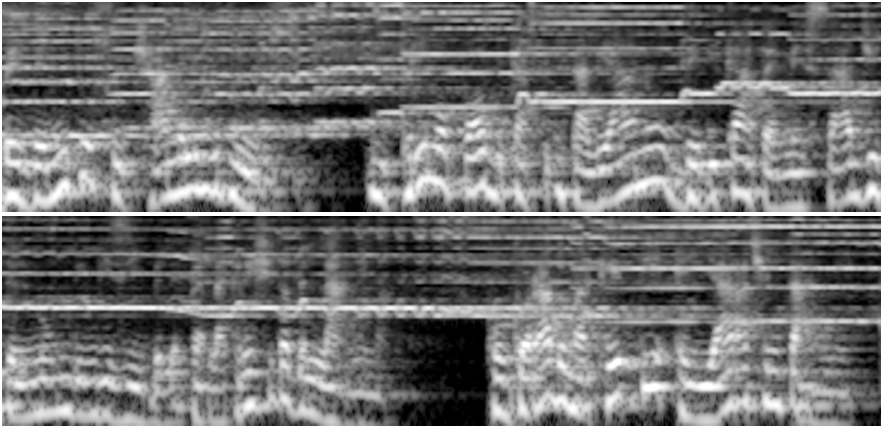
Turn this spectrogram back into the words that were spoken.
Benvenuto su Channeling News, il primo podcast italiano dedicato ai messaggi del mondo invisibile per la crescita dell'anima, con Corrado Marchetti e Iara Centanni.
